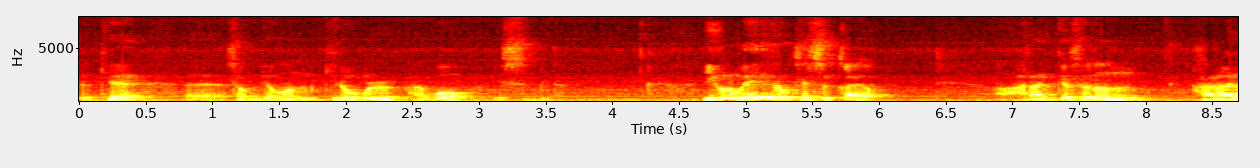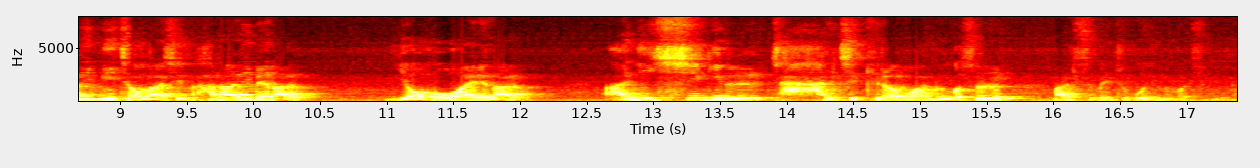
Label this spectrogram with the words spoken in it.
이렇게 에, 성경은 기록을 하고 있습니다. 이걸 왜 기록했을까요? 아, 하나님께서는 하나님이 정하신 하나님의 날, 여호와의 날, 안식일을 잘 지키라고 하는 것을 말씀해 주고 있는 것입니다.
